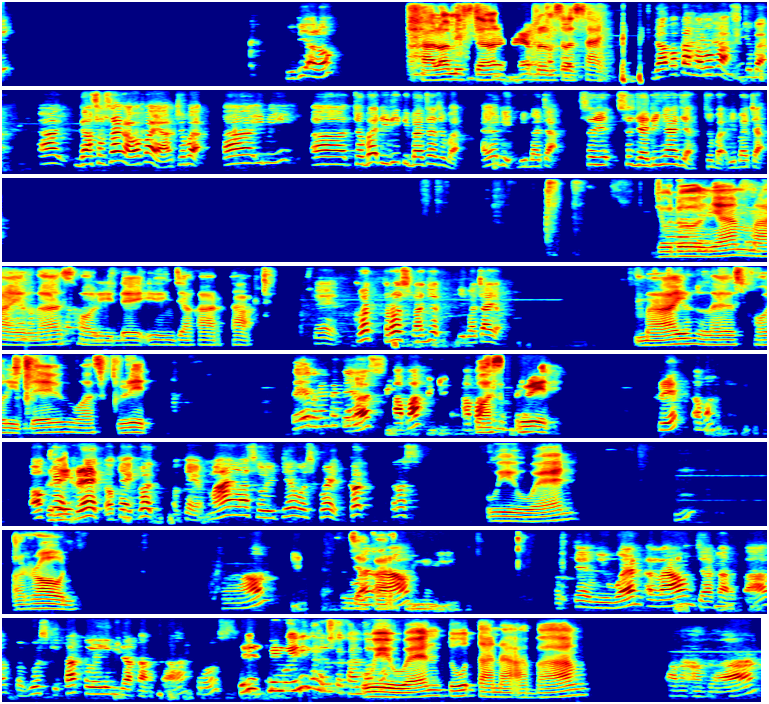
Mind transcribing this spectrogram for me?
Didi, halo. Halo Mister, saya belum selesai. Nggak apa-apa, nggak apa-apa. Coba. Nggak selesai nggak apa-apa ya. Coba. Eh, ini, eh, coba Didi dibaca coba. Ayo Di, dibaca. Se- Sejadinya aja. Coba dibaca. Judulnya My Last Holiday in Jakarta. Oke, good. Terus lanjut. Dibaca yuk. My last holiday was great. Saya berangkat ya. Plus, apa? Apa Was sih? great. Great apa? Oke, Great. great. Oke, good. Oke, my last holiday was great. Good. Terus We went Hmm? around around. We went Jakarta. around. Oke, we went around Jakarta. Bagus, kita keliling Jakarta. Terus Jadi minggu ini nggak harus ke kantor. We ya? went to Tanah Abang. Tanah Abang.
